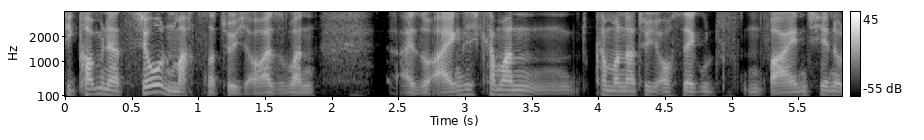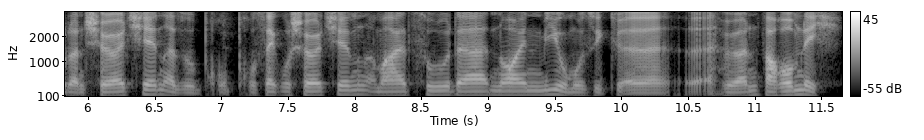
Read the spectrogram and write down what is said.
Die Kombination macht es natürlich auch. Also man, also eigentlich kann man, kann man natürlich auch sehr gut ein Weinchen oder ein Schörtchen, also Pro Prosecco-Schörtchen, mal zu der neuen Mio-Musik äh, hören. Warum nicht?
